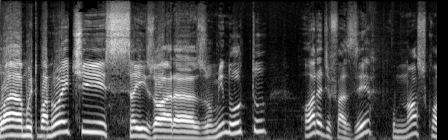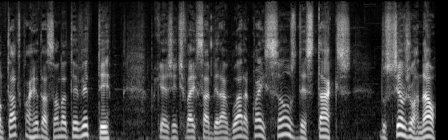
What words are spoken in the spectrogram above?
Olá, muito boa noite. 6 horas, 1 minuto. Hora de fazer o nosso contato com a redação da TVT. Porque a gente vai saber agora quais são os destaques do seu jornal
